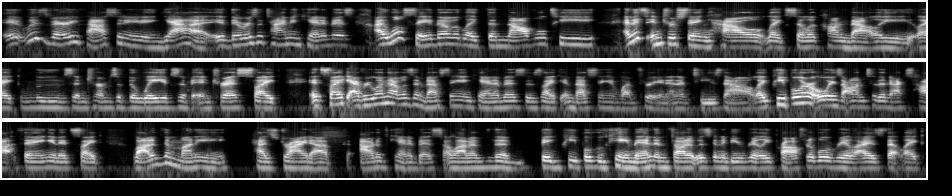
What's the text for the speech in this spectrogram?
It was very fascinating. Yeah, it, there was a time in cannabis. I will say though, like the novelty, and it's interesting how like Silicon Valley like moves in terms of the waves of interest. Like it's like everyone that was investing in cannabis is like investing in Web three and NFTs now. Like people are always on to the next hot thing, and it's like a lot of the money has dried up out of cannabis. A lot of the big people who came in and thought it was going to be really profitable realized that like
